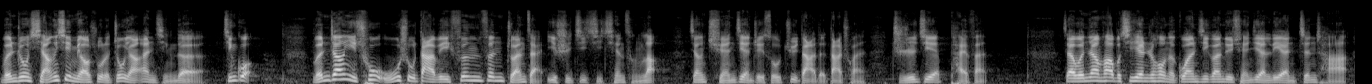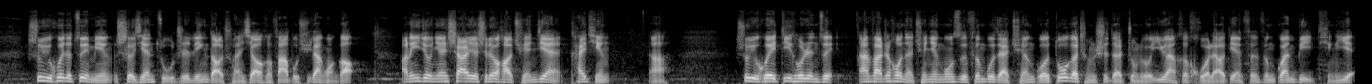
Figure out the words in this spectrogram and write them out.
文中详细描述了周扬案情的经过。文章一出，无数大 V 纷纷转载，一时激起千层浪，将权健这艘巨大的大船直接拍翻。在文章发布七天之后呢，公安机关对权健立案侦查，舒玉辉的罪名涉嫌组织领导传销和发布虚假广告。二零一九年十二月十六号，权健开庭啊。舒玉辉低头认罪。案发之后呢，权健公司分布在全国多个城市的肿瘤医院和火疗店纷纷关闭停业，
